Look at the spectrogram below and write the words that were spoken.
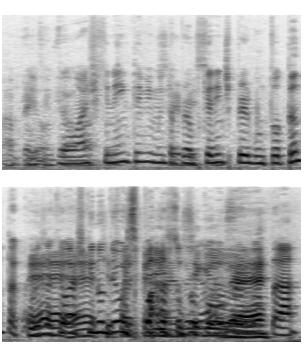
Eu, Apresentar eu o acho que nem teve muita serviço. pergunta, porque a gente perguntou tanta coisa É, que eu acho é, que não tipo, deu acho que a espaço pro povo né? perguntar.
